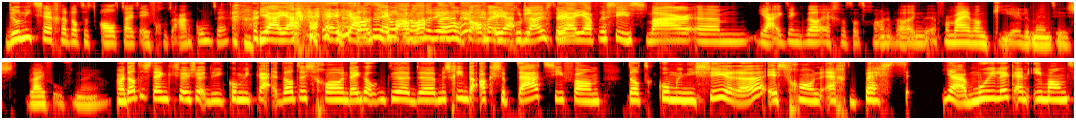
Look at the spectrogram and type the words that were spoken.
Wil niet zeggen dat het altijd even goed aankomt. Hè? ja, ja, ja, dat, is even nog een ander ding afwachten. of de ander even goed luistert. Ja, ja, precies. Maar ehm, ja, ik denk wel echt dat dat gewoon wel voor mij wel een key element is. Blijven oefenen, ja. Maar dat is denk ik sowieso, die communicatie, dat is gewoon denk ik ook de, de, misschien de acceptatie van dat communiceren is gewoon echt best ja, moeilijk. En iemand,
